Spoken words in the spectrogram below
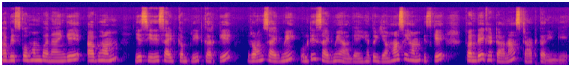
अब इसको हम बनाएँगे। अब हम ये सीधी साइड कंप्लीट करके रॉन्ग साइड में, उल्टी साइड में आ गए हैं। तो यहाँ से हम इसके फंदे घटाना स्टार्ट करेंगे।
